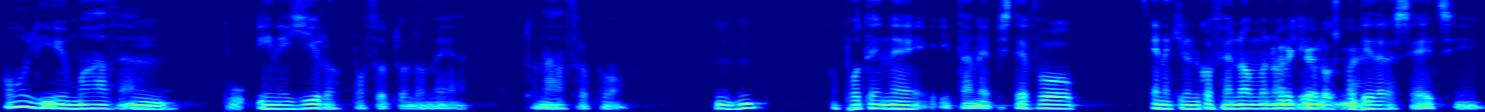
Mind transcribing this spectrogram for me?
όλη η ομάδα που είναι γύρω από αυτό το τομέα, τον άνθρωπο. Μμμ. Οπότε ναι, ήταν πιστεύω ένα κοινωνικό φαινόμενο Ένα και ο κοινο- λόγος που ναι. αντίδρασε έτσι.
